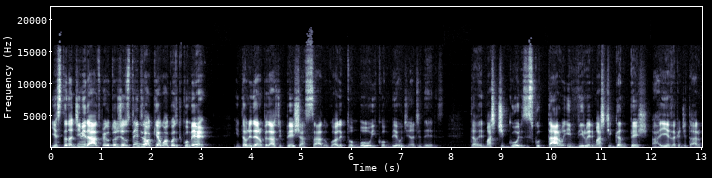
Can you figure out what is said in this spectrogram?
e estando admirados, perguntou de Jesus: Tem aqui alguma coisa que comer? Então lhe deram um pedaço de peixe assado, o qual ele tomou e comeu diante deles. Então ele mastigou, eles escutaram e viram ele mastigando peixe. Aí eles acreditaram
